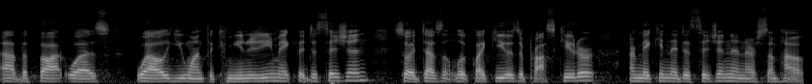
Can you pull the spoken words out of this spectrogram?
Uh, the thought was, well, you want the community to make the decision, so it doesn't look like you as a prosecutor are making the decision and are somehow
